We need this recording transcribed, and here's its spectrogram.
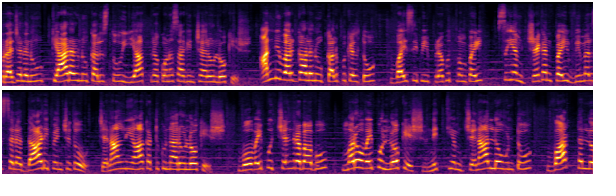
ప్రజలను క్యాడర్ను కలుస్తూ యాత్ర కొనసాగించారు లోకేష్. అన్ని వర్గాలను కలుపుకెళ్తూ వైసీపీ ప్రభుత్వంపై సీఎం జగన్ పై విమర్శల దాడి పెంచుతూ జనాల్ని ఆకట్టుకున్నారు లోకేష్. ఓవైపు చంద్రబాబు మరోవైపు లోకేష్ నిత్యం జనాల్లో ఉంటూ వార్తల్లో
